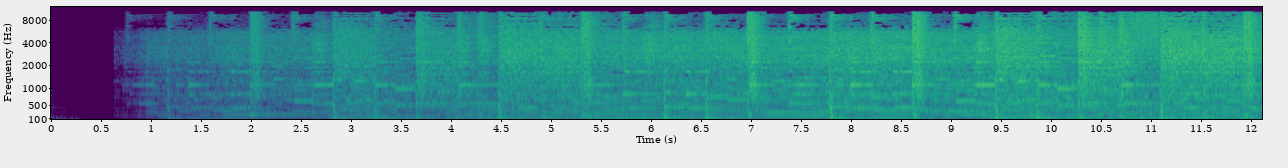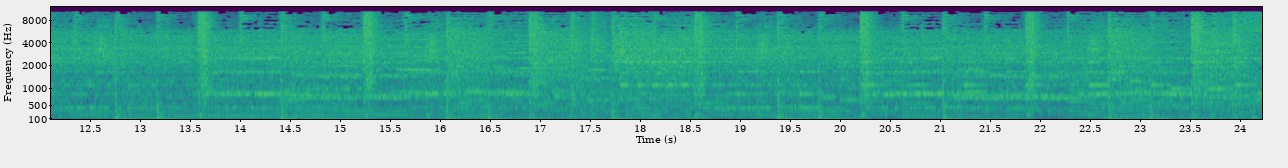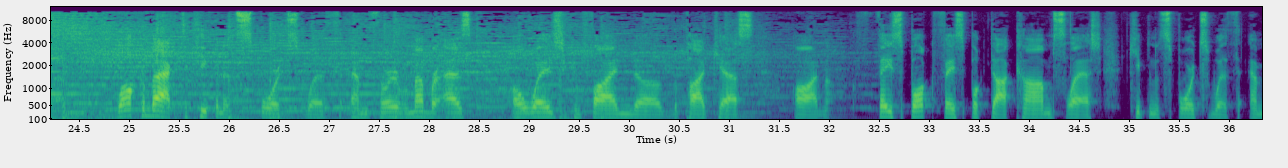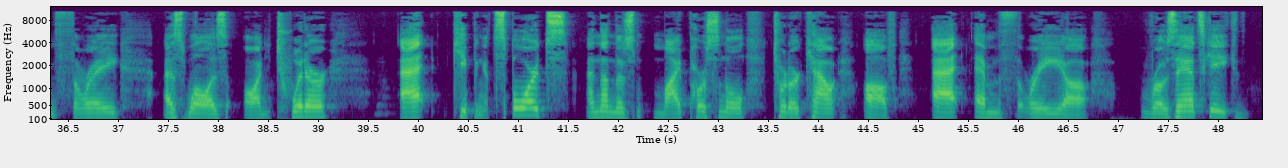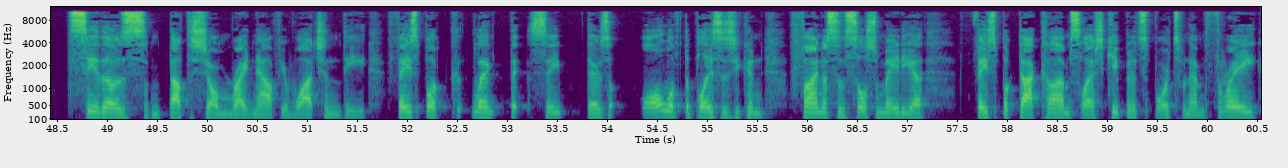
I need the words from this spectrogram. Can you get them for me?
Welcome back to Keeping It Sports with M3. Remember, as always, you can find uh, the podcast on Facebook, facebook.com slash Keeping It Sports with M3, as well as on Twitter at Keeping It Sports. And then there's my personal Twitter account of at M3 uh, Rozansky. You can see those. I'm about to show them right now if you're watching the Facebook link. See, there's all of the places you can find us on social media facebook.com slash keeping it sports with m3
